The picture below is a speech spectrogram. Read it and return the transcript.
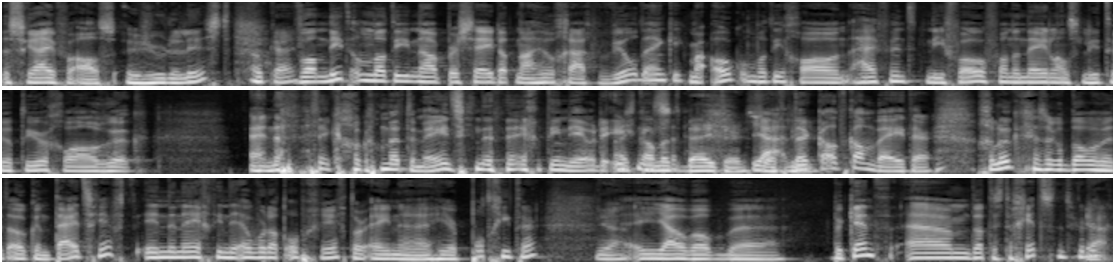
schrijven als journalist. Okay. Want niet omdat hij nou per se dat nou heel graag wil, denk ik. Maar ook omdat hij gewoon... Hij vindt het niveau van de Nederlandse literatuur gewoon ruk. En dat ben ik ook wel met hem eens in de 19e eeuw. Er Hij kan het beter. Ja, dat kan, kan beter. Gelukkig is er op dat moment ook een tijdschrift. In de 19e eeuw wordt dat opgericht door een uh, heer Potgieter. Ja. Uh, jou wel uh, bekend. Um, dat is de gids natuurlijk.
